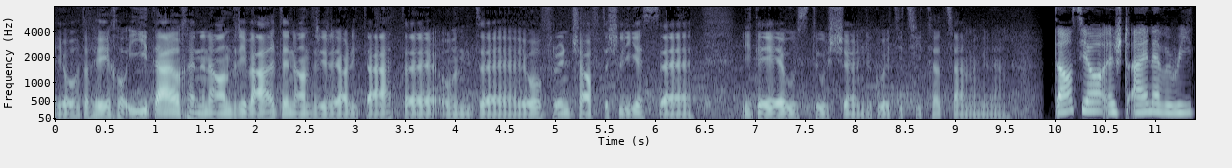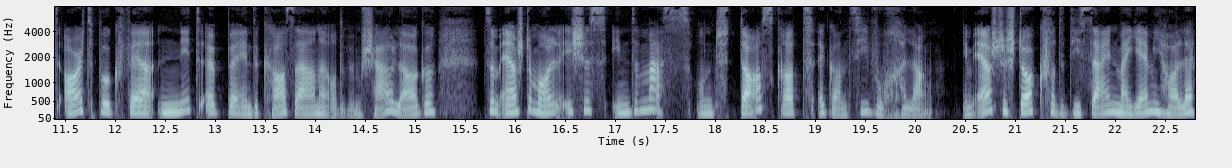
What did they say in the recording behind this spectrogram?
ja, daher eintauchen in eine andere Welt, in andere Realitäten und äh, ja, Freundschaften schließen, Ideen austauschen und eine gute Zeit haben zusammen. Genau. Das Jahr ist Never Read Artbook Fair nicht etwa in der Kaserne oder beim Schaulager. Zum ersten Mal ist es in der Messe und das gerade eine ganze Woche lang. Im ersten Stock von der Design Miami Halle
